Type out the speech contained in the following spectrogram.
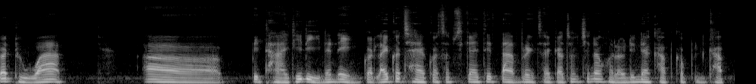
ก็ถือว่าปิดท้ายที่ดีนั่นเอง กดไลค์กดแชร์กด subscribe ติดตามเป็นกำลังใจกับช่องช anel ของเราด้วยนะครับขอบคุณครับ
